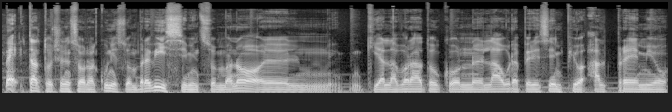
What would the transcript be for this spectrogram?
Beh, tanto ce ne sono alcuni che sono bravissimi, insomma, no? eh, chi ha lavorato con Laura per esempio al premio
